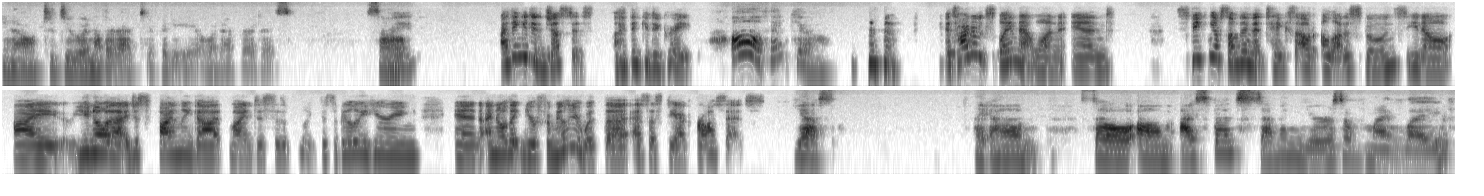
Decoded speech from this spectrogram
you know, to do another activity or whatever it is. So, right. I think you did justice. I think you did great. Oh, thank you. it's hard to explain that one and speaking of something that takes out a lot of spoons you know i you know that i just finally got my dis- like disability hearing and i know that you're familiar with the ssdi process yes i am so um, i spent seven years of my life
